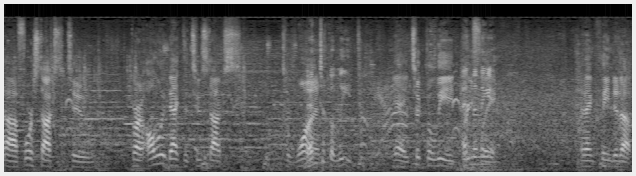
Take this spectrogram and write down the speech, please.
uh, four stocks to two, brought it all the way back to two stocks to one. Then took a lead. yeah, he took the lead And then briefly, and then cleaned it up.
